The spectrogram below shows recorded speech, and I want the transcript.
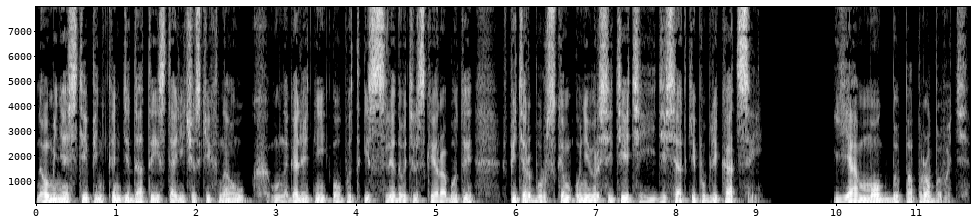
Но у меня степень кандидата исторических наук, многолетний опыт исследовательской работы в Петербургском университете и десятки публикаций. Я мог бы попробовать.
